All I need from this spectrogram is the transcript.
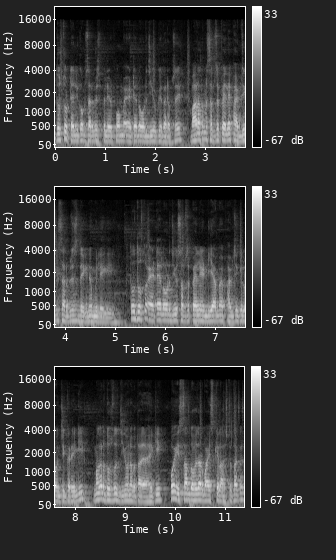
दोस्तों टेलीकॉम सर्विस प्लेटफॉर्म एयरटेल और जियो की तरफ़ से भारत में सबसे पहले 5G की सर्विस देखने को मिलेगी। तो दोस्तों एयरटेल और जियो सबसे पहले इंडिया में 5G की लॉन्चिंग करेंगी, मगर दोस्तों जियो ने बताया है कि वो इस साल 2022 के लास्ट तक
